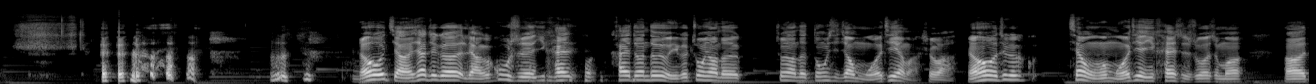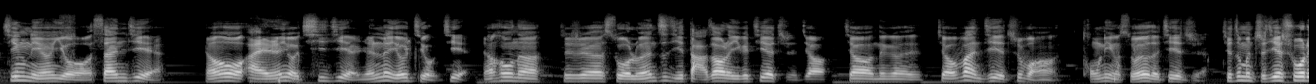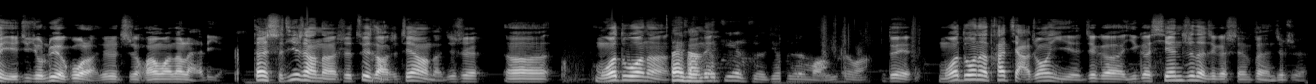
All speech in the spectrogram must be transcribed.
然后我讲一下这个两个故事，一开 开端都有一个重要的重要的东西叫魔戒嘛，是吧？然后这个像我们魔界一开始说什么，呃，精灵有三界，然后矮人有七界，人类有九界。然后呢，就是索伦自己打造了一个戒指，叫叫那个叫万界之王，统领所有的戒指。就这么直接说了一句就略过了，就是指环王的来历。但实际上呢，是最早是这样的，就是呃，摩多呢，戴上那个戒指就是王是吗？对，摩多呢，他假装以这个一个先知的这个身份，就是，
